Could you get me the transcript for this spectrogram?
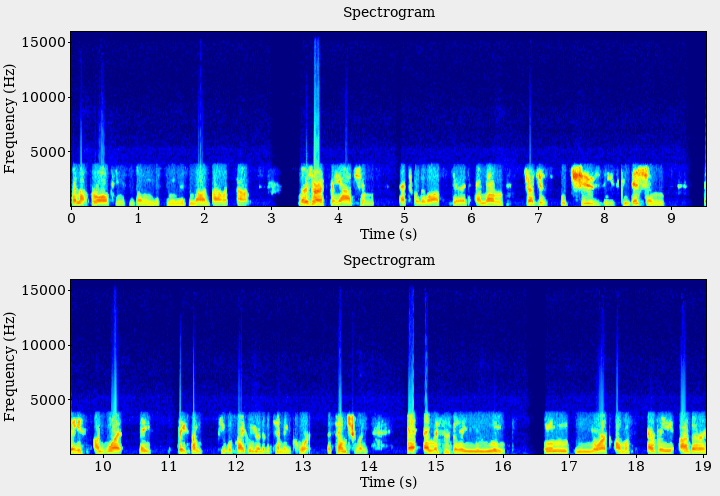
but not for all cases, only misdemeanors and nonviolent felonies. Those are our three options. That's where the law stood. And then judges would choose these conditions based on what they, based on people's likelihood of attending court, essentially. And, and this is very unique in New York. Almost every other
